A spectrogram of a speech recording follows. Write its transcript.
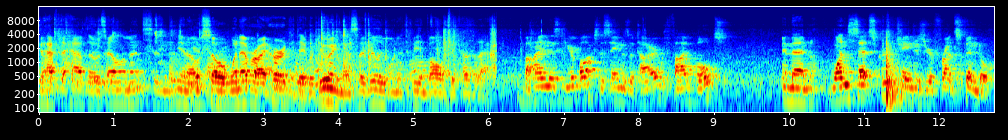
you have to have those elements. And, you know, so whenever I heard that they were doing this, I really wanted to be involved because of that. Behind this gearbox, the same as a tire with five bolts. And then one set screw changes your front spindle.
